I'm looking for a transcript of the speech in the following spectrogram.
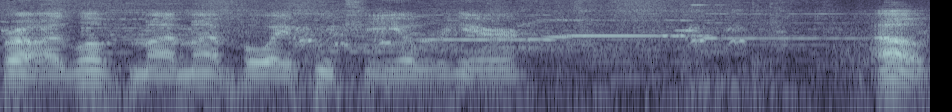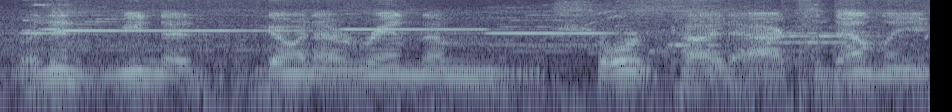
Bro, I love my, my boy Poochy over here. Oh, I didn't mean to go in a random shortcut accidentally.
